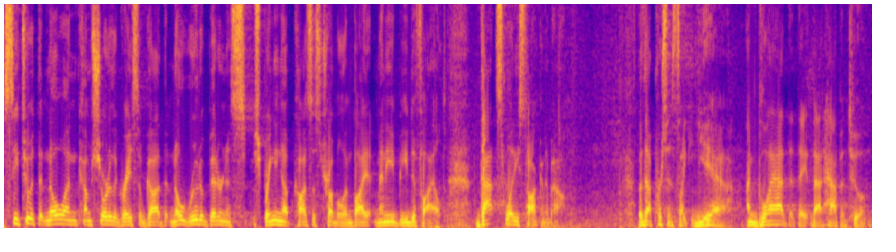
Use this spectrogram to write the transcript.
See to it that no one comes short of the grace of God, that no root of bitterness springing up causes trouble, and by it many be defiled. That's what he's talking about. That that person is like, yeah, I'm glad that they, that happened to them.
